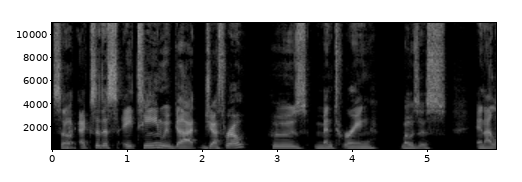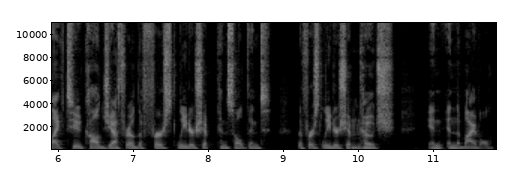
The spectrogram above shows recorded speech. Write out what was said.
So, right. Exodus 18, we've got Jethro who's mentoring Moses. And I like to call Jethro the first leadership consultant, the first leadership mm-hmm. coach in, in the Bible.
